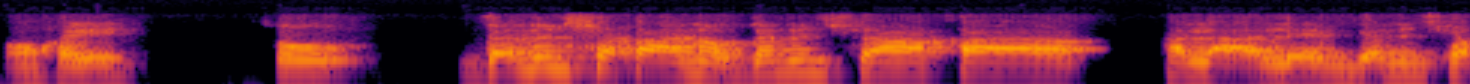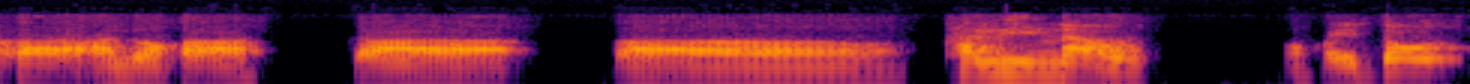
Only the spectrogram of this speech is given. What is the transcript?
Okay? So ganun siya ka ano, ganun siya ka kalalim, ganun siya ka ano ka ka uh, kalinaw. Okay, though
